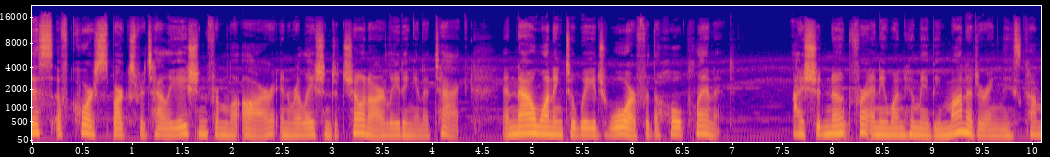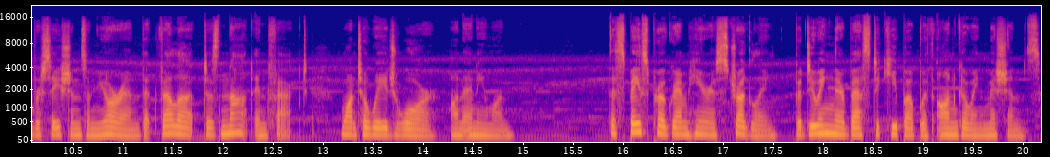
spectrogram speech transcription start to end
This, of course, sparks retaliation from La'ar in relation to Chonar leading an attack, and now wanting to wage war for the whole planet. I should note for anyone who may be monitoring these conversations on your end that Vela does not, in fact, want to wage war on anyone. The space program here is struggling, but doing their best to keep up with ongoing missions.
